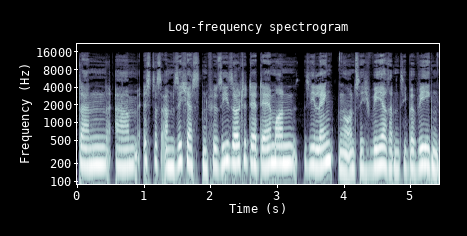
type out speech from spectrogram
Dann ähm, ist es am sichersten. Für sie sollte der Dämon sie lenken und sich wehren, sie bewegen.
